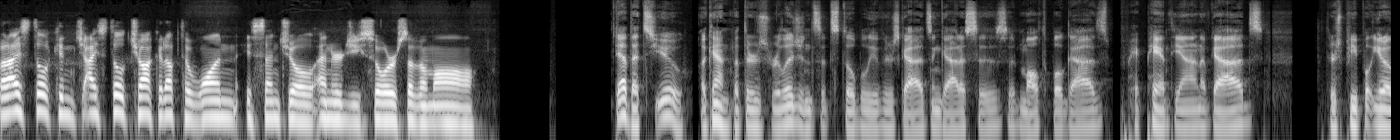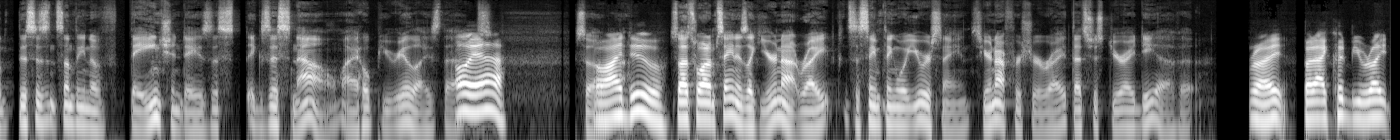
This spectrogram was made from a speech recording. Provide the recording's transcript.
But I still can I still chalk it up to one essential energy source of them all. yeah, that's you again. But there's religions that still believe there's gods and goddesses and multiple gods, pantheon of gods. There's people, you know, this isn't something of the ancient days. This exists now. I hope you realize that. Oh yeah. So Oh, I uh, do. So that's what I'm saying is like you're not right. It's the same thing what you were saying. So you're not for sure right. That's just your idea of it. Right. But I could be right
